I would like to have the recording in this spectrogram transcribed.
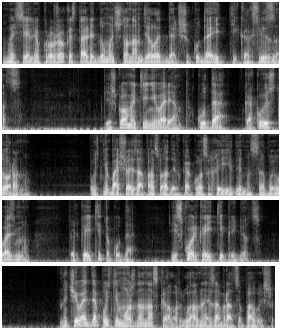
Мы сели в кружок и стали думать, что нам делать дальше, куда идти, как связаться. Пешком идти не вариант. Куда? В какую сторону? Пусть небольшой запас воды в кокосах и еды мы с собой возьмем. Только идти-то куда? И сколько идти придется? Ночевать, допустим, можно на скалах. Главное, забраться повыше.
